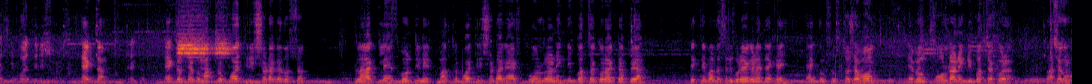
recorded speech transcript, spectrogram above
আজকে পঁয়ত্রিশশো। একদম। একদম। থাকবে মাত্র পঁয়ত্রিশশো টাকা দর্শক। ব্ল্যাকলেস বন্টিনেট মাত্র পঁয়ত্রিশশো টাকায় ফুল রানিং ডিম বাচ্চা করা একটা পেয়ার দেখতে পারতেছেন, ঘুরে ঘুরে দেখাই। একদম সুস্থ সবল এবং ফুল রানিং ডিম বাচ্চা করা। আশা করব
